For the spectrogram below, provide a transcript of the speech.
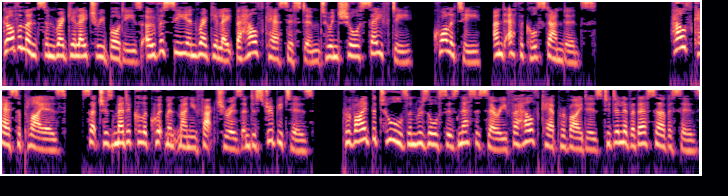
Governments and regulatory bodies oversee and regulate the healthcare system to ensure safety, quality, and ethical standards. Healthcare suppliers, such as medical equipment manufacturers and distributors, provide the tools and resources necessary for healthcare providers to deliver their services.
